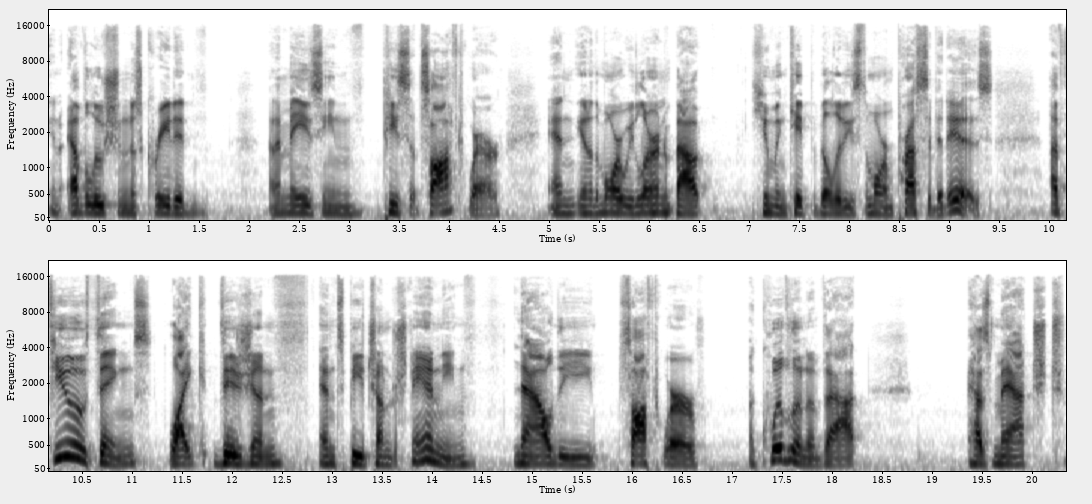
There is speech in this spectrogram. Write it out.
you know evolution has created an amazing piece of software and you know the more we learn about human capabilities the more impressive it is a few things like vision and speech understanding now the software equivalent of that has matched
